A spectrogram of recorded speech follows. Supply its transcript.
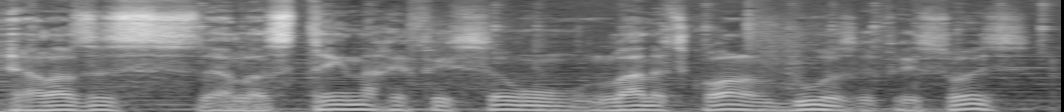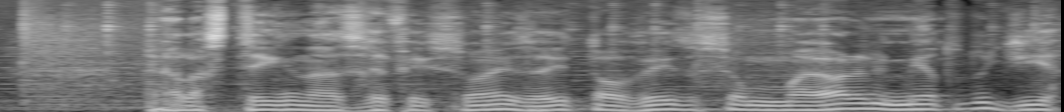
elas, elas têm na refeição, lá na escola, duas refeições, elas têm nas refeições aí talvez o seu maior alimento do dia.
